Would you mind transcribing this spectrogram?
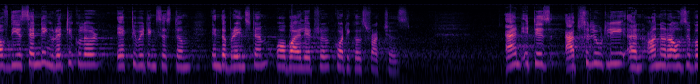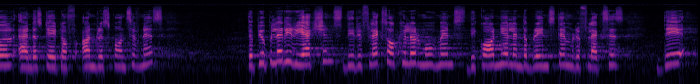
of the ascending reticular activating system in the brainstem or bilateral cortical structures. And it is absolutely an unarousable and a state of unresponsiveness. The pupillary reactions, the reflex ocular movements, the corneal and the brainstem reflexes, they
